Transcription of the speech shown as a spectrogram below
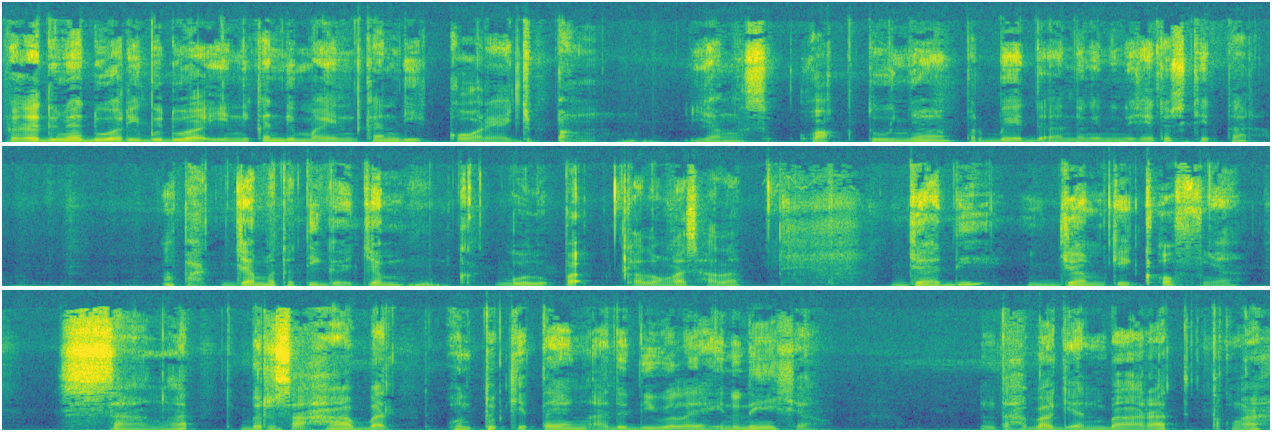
Piala Dunia 2002 ini kan dimainkan di Korea Jepang yang waktunya perbedaan dengan Indonesia itu sekitar 4 jam atau 3 jam gue lupa kalau nggak salah jadi jam kick offnya sangat bersahabat untuk kita yang ada di wilayah Indonesia entah bagian barat, tengah,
